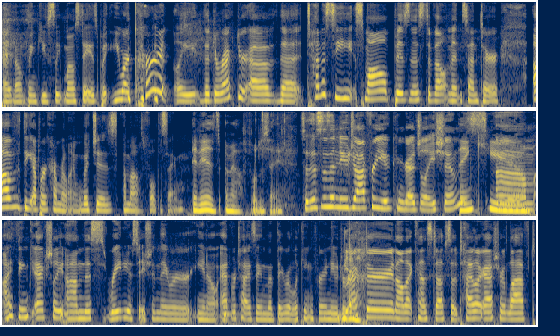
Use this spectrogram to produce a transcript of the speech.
I don't think you sleep most days, but you are currently the director of the Tennessee Small Business Development Center of the Upper Cumberland, which is a mouthful to say. It is a mouthful to say. So this is a new job for you. Congratulations. Thank you. Um, I think actually on this radio station they were, you know, advertising that they were looking for a new director and all that kind of stuff. So Tyler Asher left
